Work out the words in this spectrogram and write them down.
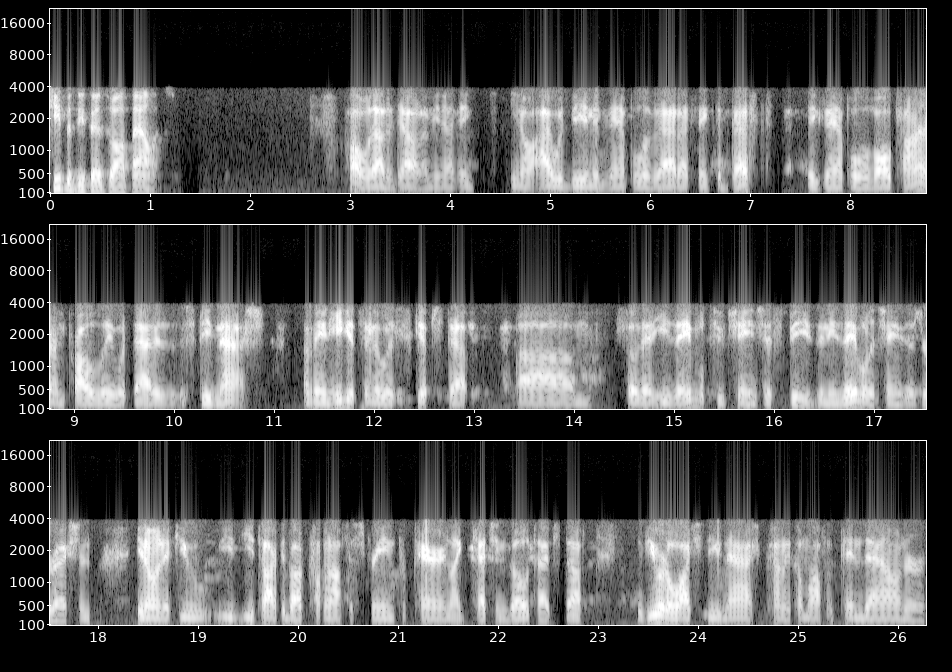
keep the defense off balance. Oh, without a doubt. I mean, I think you know I would be an example of that. I think the best example of all time probably with that is Steve Nash. I mean, he gets into his skip step um, so that he's able to change his speeds and he's able to change his direction. You know, and if you you, you talked about coming off the screen, preparing like catch and go type stuff. If you were to watch Steve Nash kind of come off a pin down, or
